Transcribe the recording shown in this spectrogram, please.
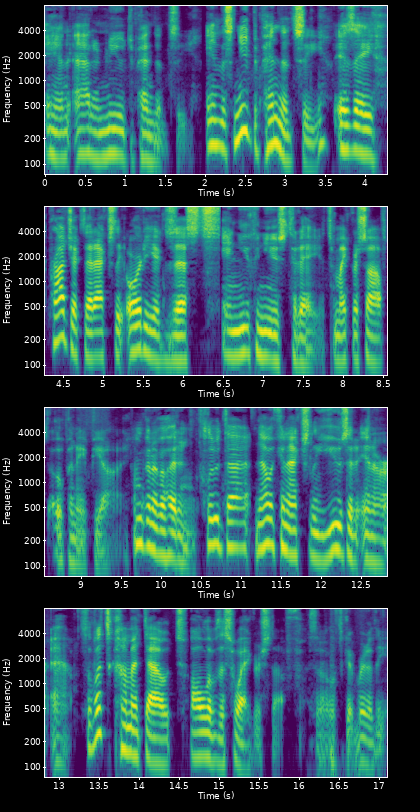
and add a new dependency. And this new dependency is a project that actually already exists and you can use today. It's Microsoft Open API. I'm going to go ahead and include that. Now we can actually use it in our app. So let's comment out out all of the Swagger stuff. So let's get rid of the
